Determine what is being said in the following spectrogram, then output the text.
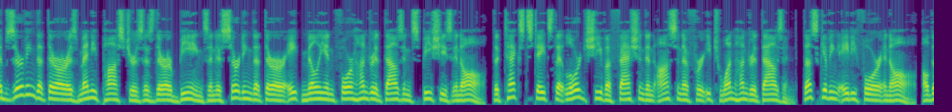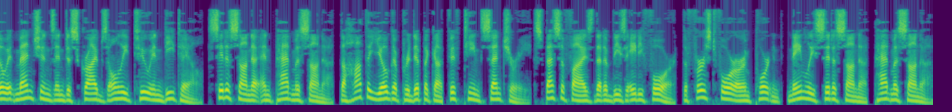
Observing that there are as many postures as there are beings and asserting that there are 8,400,000 species in all, the text states that Lord Shiva fashioned an asana for each 100,000, thus giving 84 in all, although it mentions and describes only two in detail, Siddhasana and Padmasana. The Hatha Yoga Pradipika 15th century specifies that of these 84, the first four are important, namely Siddhasana, Padmasana,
